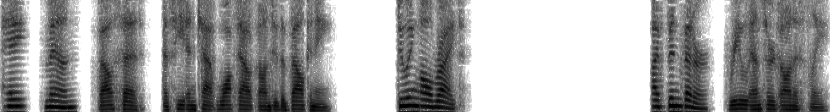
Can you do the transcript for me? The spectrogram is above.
Hey, man, Bao said, as he and Kat walked out onto the balcony. Doing all right. I've been better, Ryu answered honestly.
